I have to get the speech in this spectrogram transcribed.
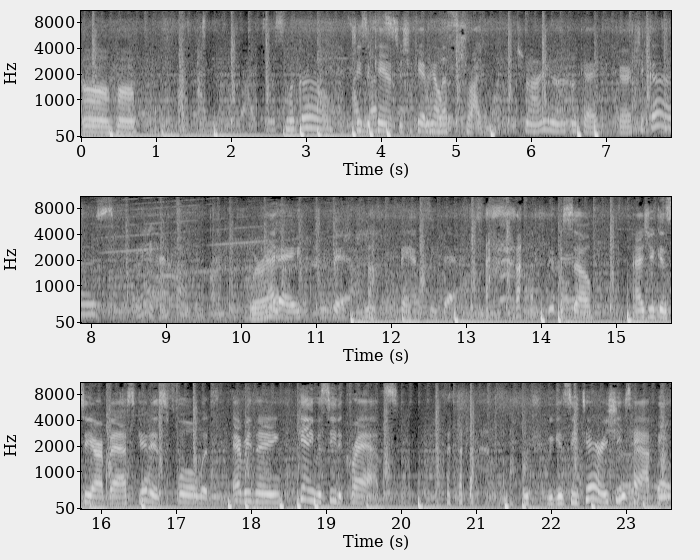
Uh-huh. That's my girl. She's a cancer. She can't help it. Let's try them on. Try on. Okay. There she goes. And We're at Hey. Fancy that. So, as you can see, our basket is full with everything. Can't even see the crabs. we can see Terry. She's happy.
